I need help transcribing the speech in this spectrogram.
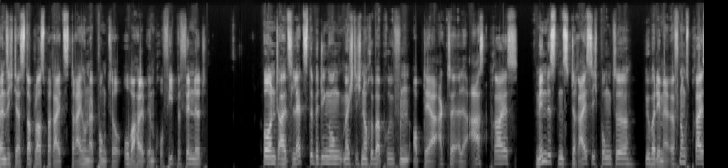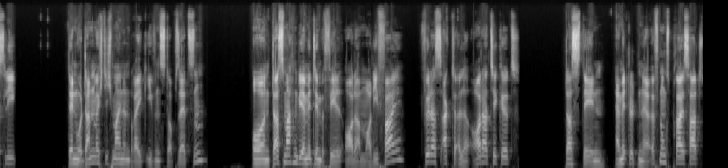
wenn sich der Stop-Loss bereits 300 Punkte oberhalb im Profit befindet. Und als letzte Bedingung möchte ich noch überprüfen, ob der aktuelle Ask-Preis mindestens 30 Punkte über dem Eröffnungspreis liegt. Denn nur dann möchte ich meinen Break-Even-Stop setzen. Und das machen wir mit dem Befehl Order Modify für das aktuelle Order-Ticket, das den ermittelten Eröffnungspreis hat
